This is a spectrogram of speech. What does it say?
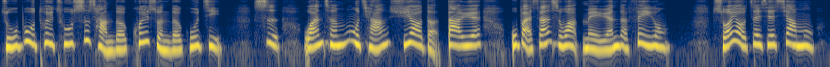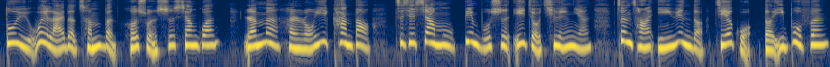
逐步退出市场的亏损的估计。四、完成幕墙需要的大约五百三十万美元的费用。所有这些项目都与未来的成本和损失相关。人们很容易看到这些项目并不是一九七零年正常营运的结果的一部分。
